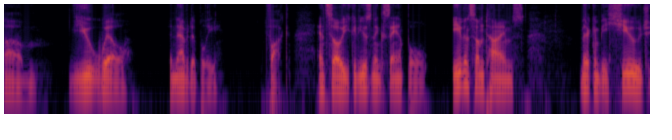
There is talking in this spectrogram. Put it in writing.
um, you will inevitably fuck. And so you could use an example. Even sometimes there can be huge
